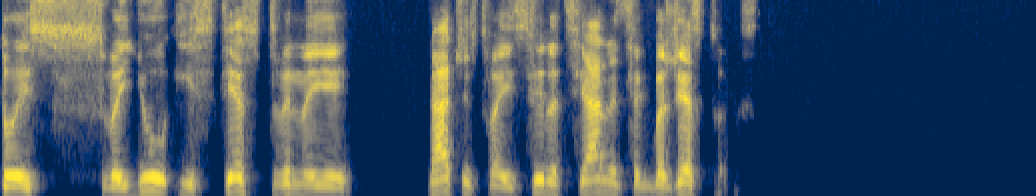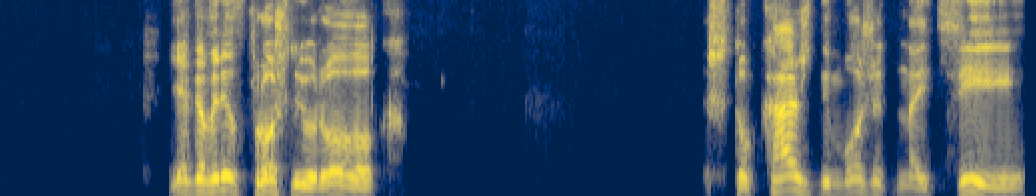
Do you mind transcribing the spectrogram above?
То есть свою естественные качества и силы тянутся к божественности. Я говорил в прошлый урок, что каждый может найти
